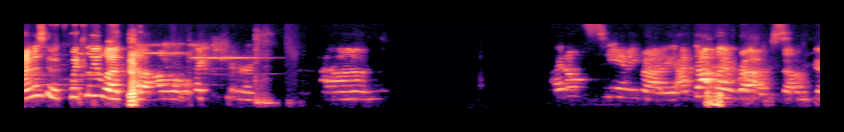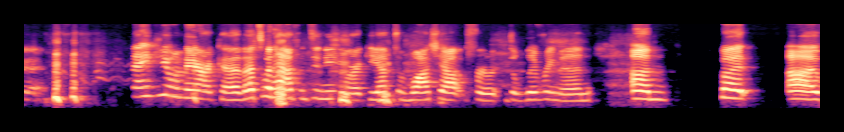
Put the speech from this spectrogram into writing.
I'm just going to quickly let yep. that. I'll make sure. Um, I don't see anybody. I've got my rug, so I'm good. Thank you, America. That's what happens in New York. You have to watch out for delivery men. Um, but uh,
